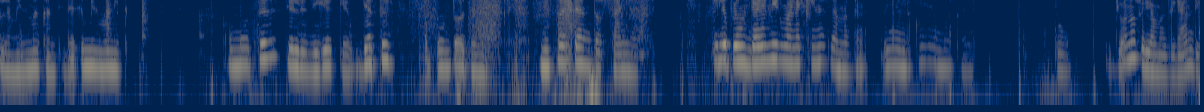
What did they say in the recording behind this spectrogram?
la misma cantidad que mi hermanita. Como ustedes ya les dije que ya estoy a punto de tener. Me faltan dos años. Y le preguntaré a mi hermana quién es la más grande. ¿cuál es la más grande? Tú. Yo no soy la más grande.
